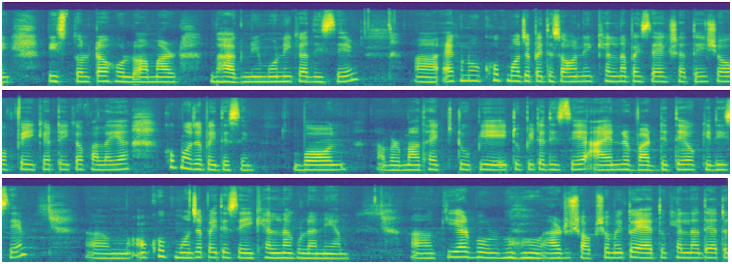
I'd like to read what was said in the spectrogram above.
এই পিস্তলটা হলো আমার ভাগ্নি মনিকা দিছে। এখনও খুব মজা পাইতেছে। অনেক খেলনা পাইছে একসাথে, সব ফেইকা টেকা ফালাইয়া খুব মজা পাইতেছে। বল, আবার মাথায় একটা টুপি, এই টুপিটা দিছে, আয়নের বার্থডেতে ওকে দিছে। ও খুব মজা পাইতেছে এই খেলনাগুলো নিয়ে। কি আর বলব, আর সব সময় তো এত খেলনা দেওয়া তো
